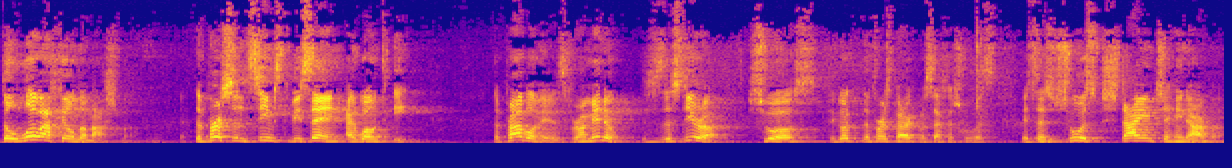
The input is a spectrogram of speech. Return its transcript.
the lo achil namashma. The person seems to be saying, I won't eat. The problem is, Raminu, this is the stira, shvuos, if you go to the first of Masech Shvuos, it says, shvuos shtayin shehin arba.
